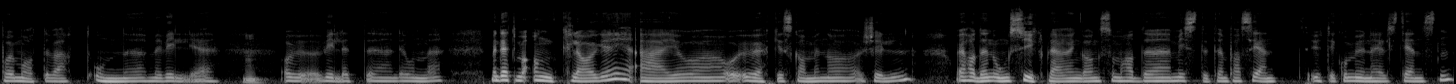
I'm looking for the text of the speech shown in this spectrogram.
på en måte vært onde med vilje mm. og villet det onde. Men dette med anklager er jo å øke skammen og skylden. Og jeg hadde en ung sykepleier en gang som hadde mistet en pasient ute i kommunehelsetjenesten.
